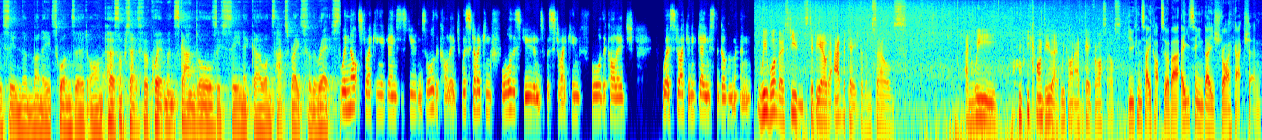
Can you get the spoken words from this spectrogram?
We've seen the money squandered on personal protective equipment scandals. We've seen it go on tax breaks for the rich. We're not striking against the students or the college. We're striking for the students. We're striking for the college. We're striking against the government. We want those students to be able to advocate for themselves. And we we can't do that if we can't advocate for ourselves. You can take up to about 18 days strike action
